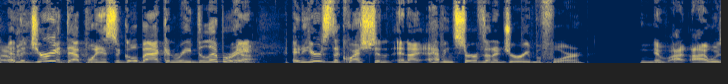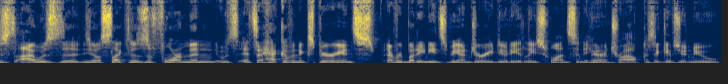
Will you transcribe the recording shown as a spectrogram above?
and the jury at that point has to go back and re-deliberate. Yeah. And here's the question, and I having served on a jury before, Hmm. and I, I was I was the you know selected as a foreman. It was it's a heck of an experience. Everybody needs to be on jury duty at least once and to hear Yeah. a trial because it gives you new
